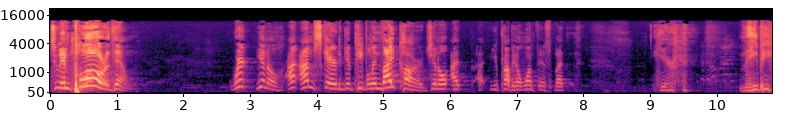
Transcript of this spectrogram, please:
to implore them. We're, you know, I, am scared to give people invite cards. You know, I, I, you probably don't want this, but here, maybe.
